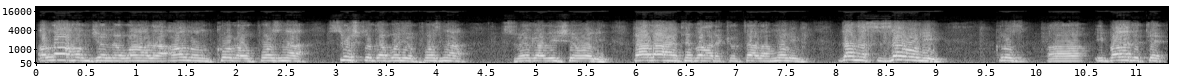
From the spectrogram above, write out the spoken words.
Allahom dželevala, a onom koga upozna, sve što ga bolje upozna, svega više voli. Ta Allaha te barek, tala, molim da nas zavoli kroz a, ibadete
